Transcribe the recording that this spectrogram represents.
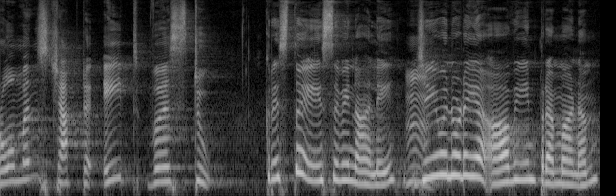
Romans chapter eight verse two கிறிஸ்து இயேசுவினாலே ஜீவனுடைய ஆவியின் பிரமாணம்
